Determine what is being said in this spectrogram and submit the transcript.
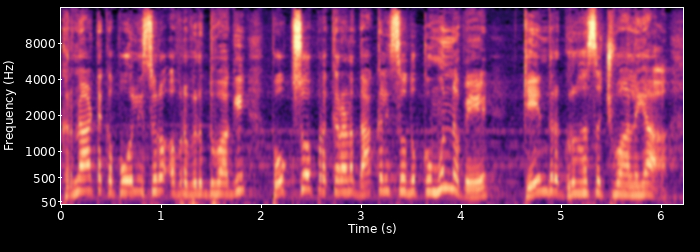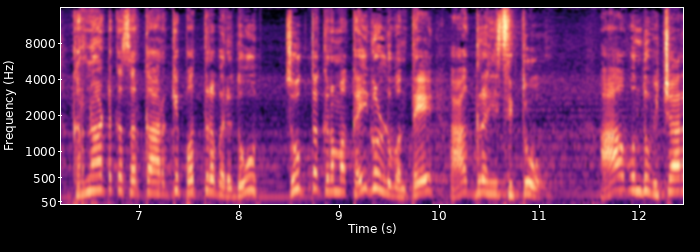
ಕರ್ನಾಟಕ ಪೊಲೀಸರು ಅವರ ವಿರುದ್ಧವಾಗಿ ಪೋಕ್ಸೋ ಪ್ರಕರಣ ದಾಖಲಿಸುವುದಕ್ಕೂ ಮುನ್ನವೇ ಕೇಂದ್ರ ಗೃಹ ಸಚಿವಾಲಯ ಕರ್ನಾಟಕ ಸರ್ಕಾರಕ್ಕೆ ಪತ್ರ ಬರೆದು ಸೂಕ್ತ ಕ್ರಮ ಕೈಗೊಳ್ಳುವಂತೆ ಆಗ್ರಹಿಸಿತ್ತು. ಆ ಒಂದು ವಿಚಾರ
